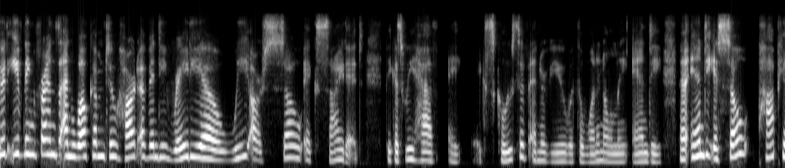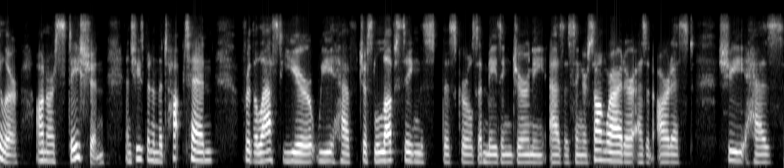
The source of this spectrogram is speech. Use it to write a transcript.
Good evening, friends, and welcome to Heart of Indie Radio. We are so excited because we have a exclusive interview with the one and only Andy. Now, Andy is so popular on our station, and she's been in the top 10 for the last year. We have just loved seeing this, this girl's amazing journey as a singer songwriter, as an artist. She has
